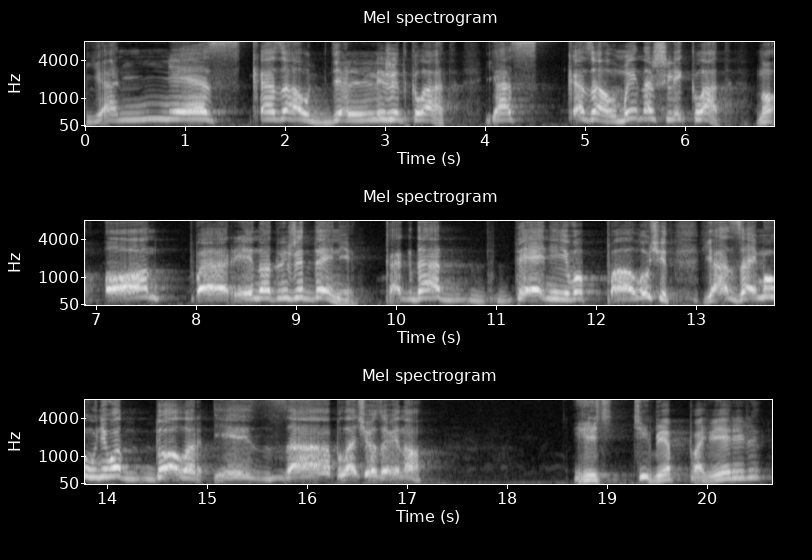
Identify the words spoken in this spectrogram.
Я не сказал, где лежит клад. Я сказал, мы нашли клад, но он принадлежит Дэнни. Когда Дэнни его получит, я займу у него доллар и заплачу за вино. И тебе поверили?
